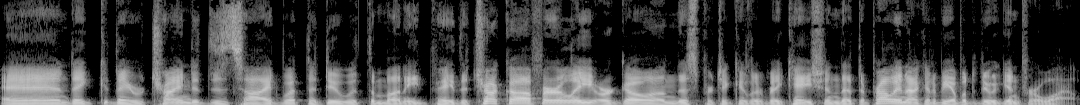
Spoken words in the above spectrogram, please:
And they, they were trying to decide what to do with the money, pay the truck off early or go on this particular vacation that they're probably not going to be able to do again for a while.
